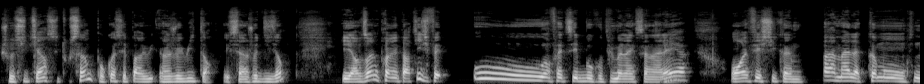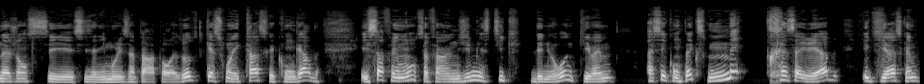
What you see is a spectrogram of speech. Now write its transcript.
je me suis dit, tiens, c'est tout simple, pourquoi c'est pas un, jeu 8 ans? Et c'est un jeu de 10 ans. Et en faisant une première partie, j'ai fait, ouh, en fait, c'est beaucoup plus malin que ça n'a l'air. On réfléchit quand même pas mal à comment on agence ces, animaux les uns par rapport aux autres, qu'est-ce qu'on les classe, qu'est-ce qu'on garde. Et ça, vraiment, ça fait une gymnastique des neurones qui est même assez complexe, mais très agréable et qui reste quand même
